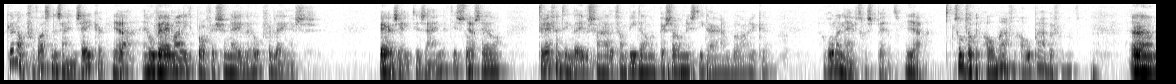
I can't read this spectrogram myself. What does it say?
Kunnen ook volwassenen zijn, zeker. Ja. Ja. En hoeven helemaal niet professionele hulpverleners per se te zijn. Het is soms heel treffend in levensverhalen van wie dan een persoon is die daar een belangrijke rol in heeft gespeeld. Ja. Soms ook een oma of een opa bijvoorbeeld. Ehm,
